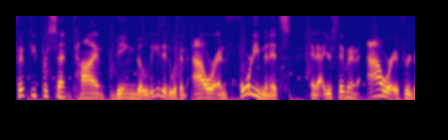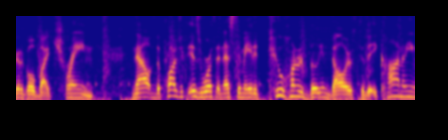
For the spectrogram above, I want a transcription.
50% time being deleted with an hour and 40 minutes, and you're saving an hour if you're going to go by train. Now, the project is worth an estimated $200 billion to the economy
